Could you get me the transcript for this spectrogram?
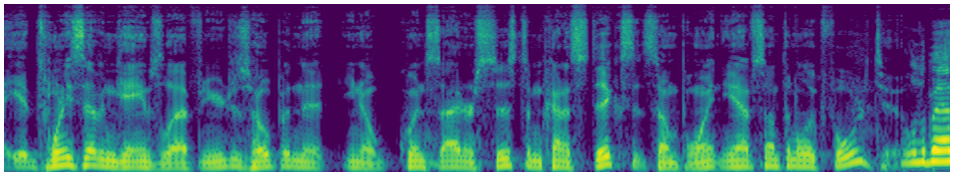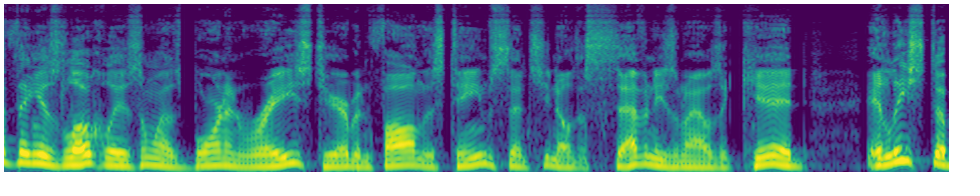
You have 27 games left, and you're just hoping that you know Quin Snyder's system kind of sticks at some point, and you have something to look forward to. Well, the bad thing is locally, as someone who was born and raised here, I've been following this team since you know the '70s when I was a kid. At least the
